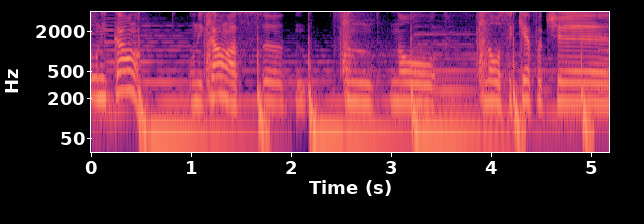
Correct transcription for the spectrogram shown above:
Уникално. Уникално. Аз съм много, много се кефа, че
